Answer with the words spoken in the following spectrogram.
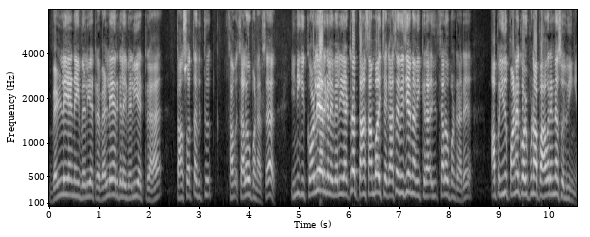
வெள்ளையனை வெளியேற்ற வெள்ளையர்களை வெளியேற்ற தான் சொத்தை விற்று ச- செலவு பண்ணார் சார். இன்னைக்கு கொள்ளையர்களை வெளியேற்ற தான் சம்பாதிச்ச காசை விஜயனை விற்கிற செலவு பண்ணுறாரு அப்ப இது பண கொழுப்புனா அப்ப அவர் என்ன சொல்வீங்க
